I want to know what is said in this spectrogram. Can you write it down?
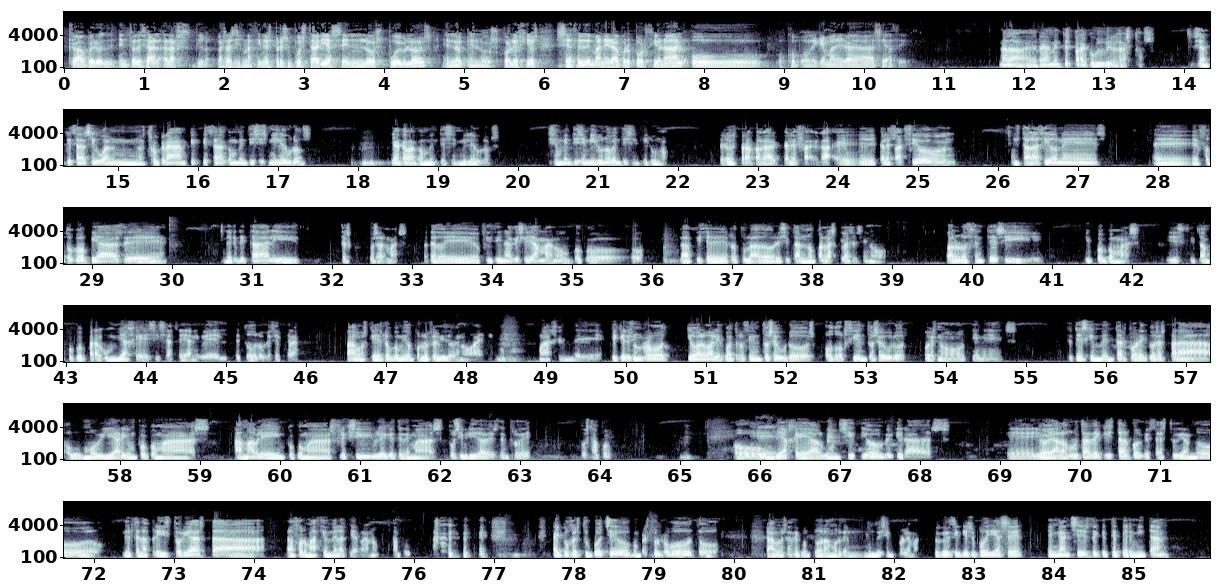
Claro, pero entonces a, las, asignaciones presupuestarias en los pueblos, en, los colegios, ¿se hace de manera proporcional o, o, de qué manera se hace? Nada, realmente es para cubrir gastos. O sea, empiezas igual, nuestro CRA empieza con 26.000 euros y acaba con 26.000 euros. Si son 26.001, 26.001. Pero es para pagar eh, calefacción, instalaciones, eh, fotocopias de, de cristal y tres cosas más. Pateado de oficina que se llama, ¿no? Un poco lápices, rotuladores y tal, no para las clases, sino para los docentes y, y poco más y es que tampoco para algún viaje si se hace a nivel de todo lo que el CRA. Vamos, que es lo comido por lo servido, que no hay ningún margen de... Que quieres un robot que vale 400 euros o 200 euros, pues no tienes... Te tienes que inventar por ahí cosas para o un mobiliario un poco más amable y un poco más flexible, que te dé más posibilidades dentro de, pues tampoco. O un eh. viaje a algún sitio que quieras. Eh, yo a la gruta de cristal porque está estudiando desde la prehistoria hasta la formación de la Tierra, ¿no? Tampoco. Ahí coges tu coche o compras tu robot o, vamos, se hace con todo el amor del mundo y sin problema. Pero quiero decir que eso podría ser enganches de que te permitan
